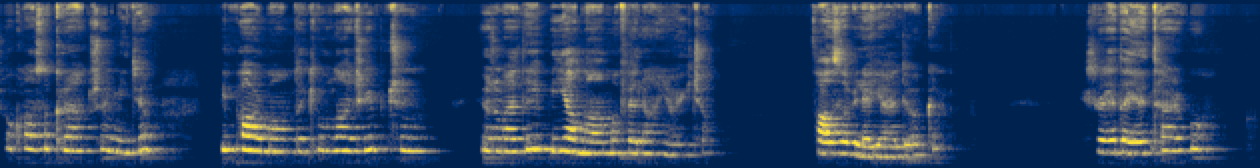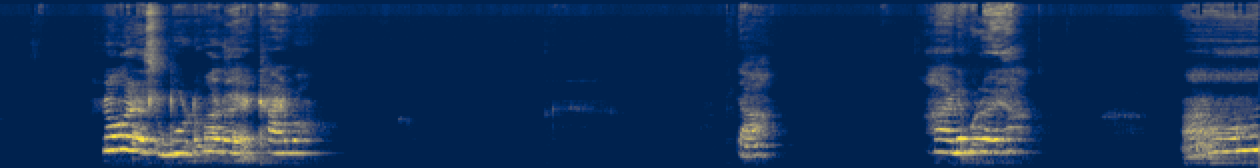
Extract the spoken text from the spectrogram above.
Çok fazla krem sürmeyeceğim. Bir parmağımdaki olan şeyi bütün yüzüme değil bir yanağıma falan yayacağım. Fazla bile geldi bakın. Şuraya da yeter bu. Ne orası burnuma da yeter bu. Bir daha. Hadi buraya. Aa.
